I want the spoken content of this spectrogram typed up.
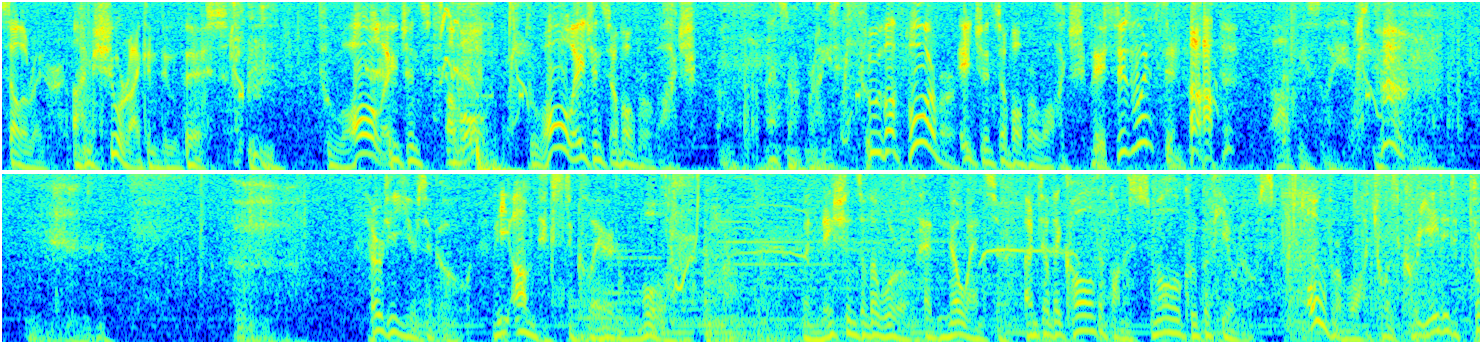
accelerator. I'm sure I can do this. to all agents of all, to all agents of Overwatch. That's not right. To the former agents of Overwatch. This is Winston. Obviously. Thirty years ago, the Omnics declared war. The nations of the world had no answer until they called upon a small group of heroes. Overwatch was created to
